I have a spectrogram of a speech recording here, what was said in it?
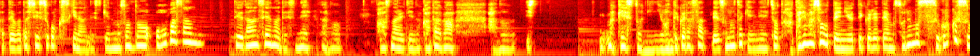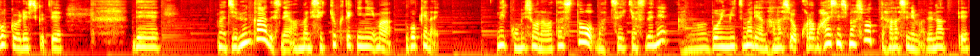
あって私すごく好きなんですけどもその大場さんっていう男性のですねあのパーソナリティの方があのまあ、ゲストに呼んでくださってその時にねちょっと語りましょうって言ってくれてそれもすごくすごく嬉しくてで、まあ、自分からですねあんまり積極的に、まあ、動けないね、コミュ障な私と、まあ、ツイキャスでね、あの、ボーイミーツマリアの話をコラボ配信しましょうって話にまでなって、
